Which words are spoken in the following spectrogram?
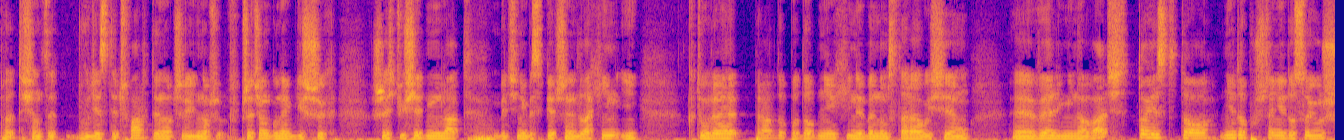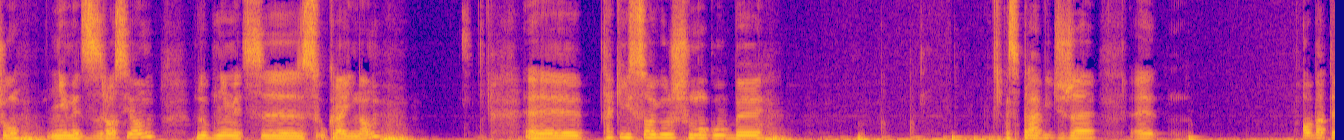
2024, no, czyli no, w przeciągu najbliższych 6-7 lat być niebezpieczny dla Chin i które prawdopodobnie Chiny będą starały się wyeliminować, to jest to niedopuszczenie do sojuszu Niemiec z Rosją lub Niemiec z Ukrainą. Taki sojusz mógłby sprawić, że oba te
